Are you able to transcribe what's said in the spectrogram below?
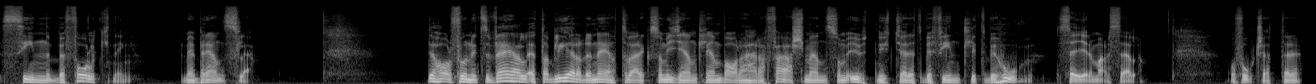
sin befolkning med bränsle. Det har funnits väl etablerade nätverk som egentligen bara är affärsmän som utnyttjar ett befintligt behov, säger Marcel. Och fortsätter.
